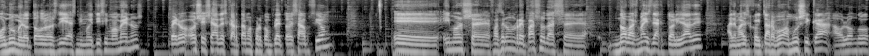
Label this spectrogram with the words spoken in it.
o número todos os días, ni moitísimo menos, pero hoxe xa descartamos por completo esa opción eh, imos eh, facer un repaso das eh, novas máis de actualidade ademais escoitar boa música ao longo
